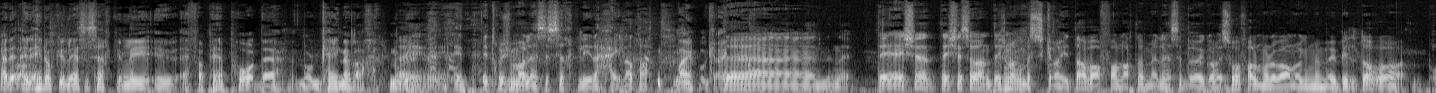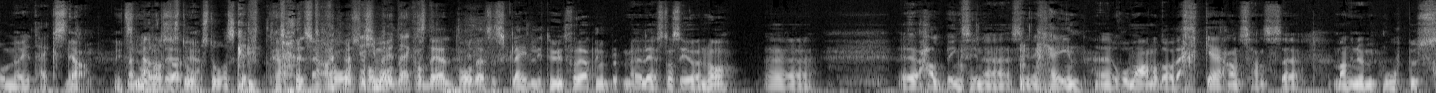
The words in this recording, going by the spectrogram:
Er det, er, er dere lesesirkel i, i Frp på det, Morgan Kane, eller noe? Jeg, jeg, jeg tror ikke vi har lesesirkel i det hele tatt. Nei, ok. Det, det, er ikke, det, er ikke så, det er ikke noe vi skryter av, i hvert fall, at vi leser bøker. I så fall må det være noe med mye bilder og, og mye tekst. Ja, litt Men stor. Eller stor, store skrift. Ja. Ja. For oss, for vår, for del, vår del så sklei det litt ut, fordi at vi, vi leste oss gjennom eh, eh, Halbing sine, sine Kane-romaner, da, verket hans, hans eh, magnum opus.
